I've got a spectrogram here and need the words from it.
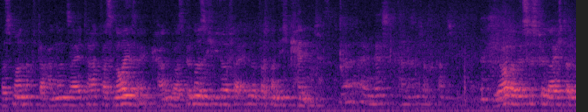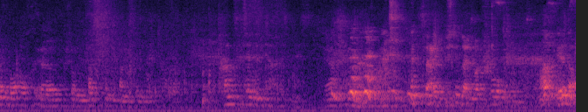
was man auf der anderen Seite hat, was neu sein kann, was immer sich wieder verändert, was man nicht kennt. Ja, ein Nest kann sich auch ganz viel Ja, dann ist es vielleicht dann aber auch äh, schon fast von transzendental. Ja, das sage bestimmt einmal vor. Ach, genau.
